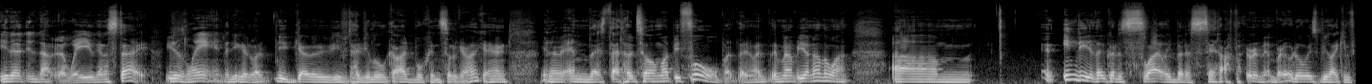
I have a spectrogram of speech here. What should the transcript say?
you don't, you don't know where you're going to stay. You just land and you go like you go you have your little guidebook and sort of go okay, you know, and that, that hotel might be full, but there might, there might be another one. Um, in India, they've got a slightly better setup. I remember it would always be like if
